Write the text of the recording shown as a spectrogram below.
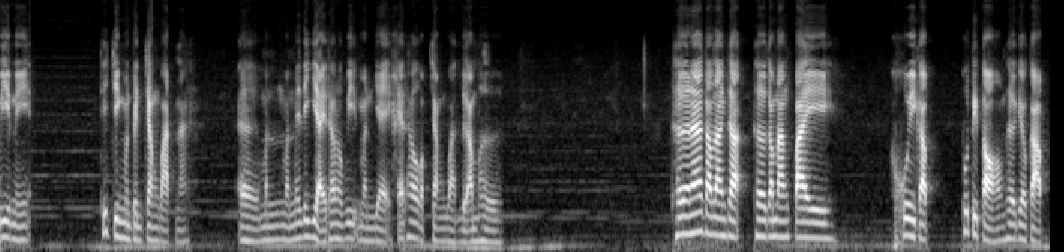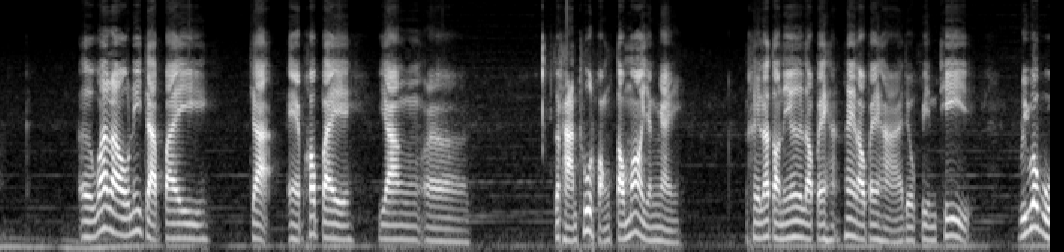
วีปนี้ ที่จริงมันเป็นจังหวัดนะ เออ มันมันไม่ได้ใหญ่เท่าทวีปมันใหญ่แค่เท่ากับจังหวัดหรืออำเภอ เธอนะกำลังจะเธอกำลังไปคุยกับ ผู้ติดต่อของเธอเกี่ยวกับ เออว่าเรานี่จะไปจะแอบเข้าไปยังเออสถานทูตของตอมอยังไงโอเคแล้วตอนนี้เราไปให้เราไปหาเดลฟินที่ริเวอร์วู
